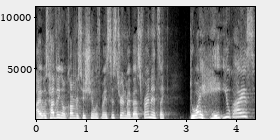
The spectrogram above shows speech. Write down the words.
I was having a conversation with my sister and my best friend. It's like, do I hate you guys?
